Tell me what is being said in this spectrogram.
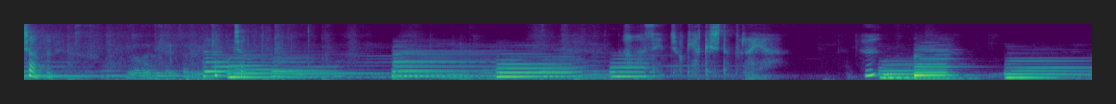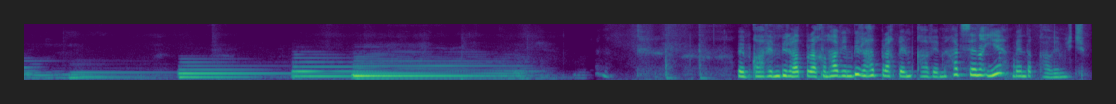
Çal hadi. Çal. Ama sen çok yakıştın buraya. Hı? Benim kahvemi bir rahat bırakın. Havin bir rahat bırak benim kahvemi. Hadi sen ye ben de kahvemi içeyim.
